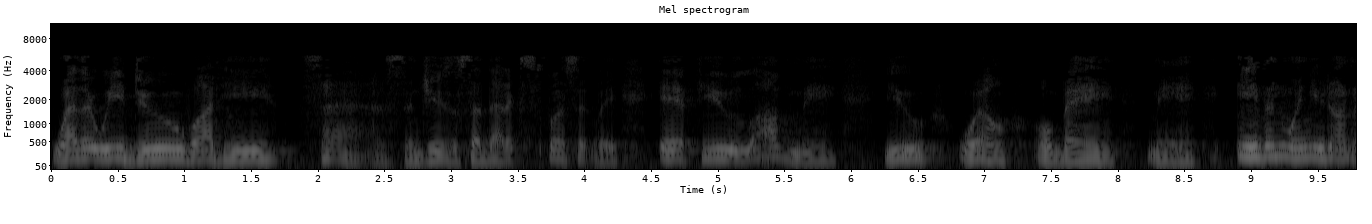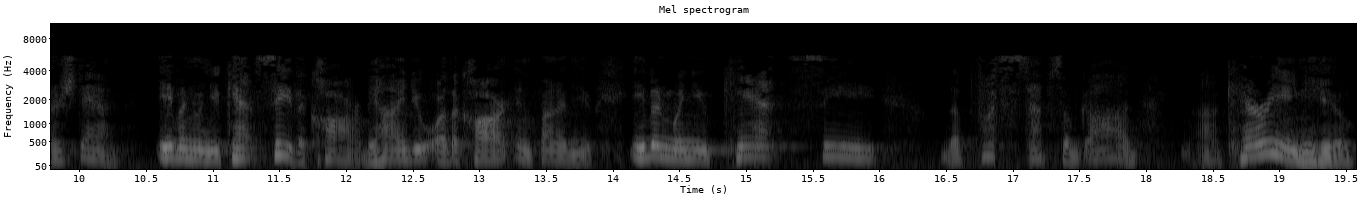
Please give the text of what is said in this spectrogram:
whether we do what He says. And Jesus said that explicitly. If you love me, you will obey me, even when you don't understand. Even when you can't see the car behind you or the car in front of you. Even when you can't see the footsteps of God uh, carrying you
